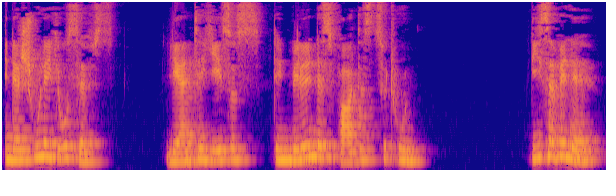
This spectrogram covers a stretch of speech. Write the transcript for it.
in der Schule Josefs, lernte Jesus den Willen des Vaters zu tun. Dieser Wille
